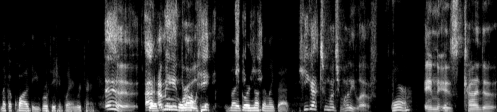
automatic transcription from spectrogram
like a quality rotation player in return. yeah, Yeah, I, I mean, bro, he like he or he nothing like that. he got too much money left, Yeah. and is kind of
